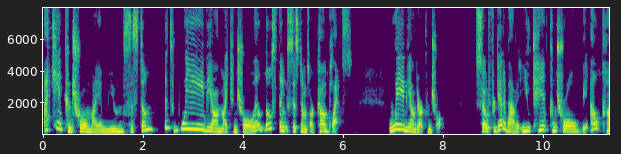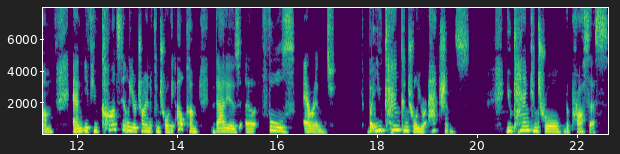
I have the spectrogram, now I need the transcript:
I can't control my immune system. It's way beyond my control. Those things, systems are complex, way beyond our control. So forget about it. You can't control the outcome. And if you constantly are trying to control the outcome, that is a fool's errand. But you can control your actions. You can control the process,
